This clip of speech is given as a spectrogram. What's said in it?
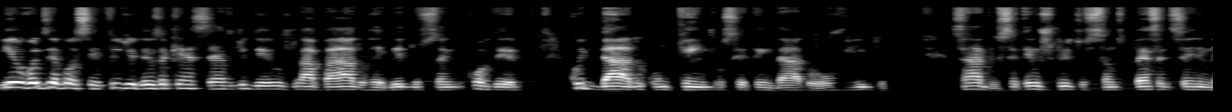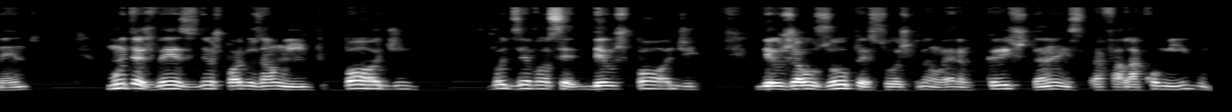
E eu vou dizer a você, filho de Deus é quem é servo de Deus, lavado, remido no sangue do Cordeiro. Cuidado com quem você tem dado ouvido. Sabe? Você tem o Espírito Santo, peça discernimento. Muitas vezes Deus pode usar um ímpio. Pode, Vou dizer a você, Deus pode. Deus já usou pessoas que não eram cristãs para falar comigo.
